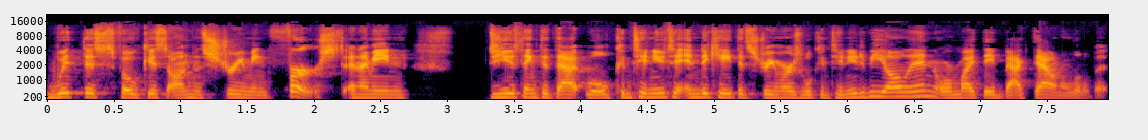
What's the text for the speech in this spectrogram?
with this focus on streaming first? And I mean, do you think that that will continue to indicate that streamers will continue to be all in or might they back down a little bit?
